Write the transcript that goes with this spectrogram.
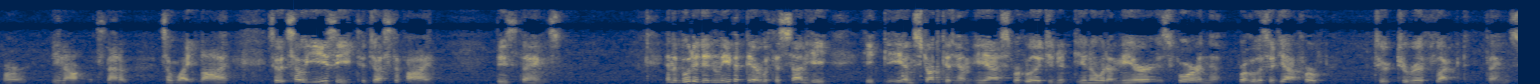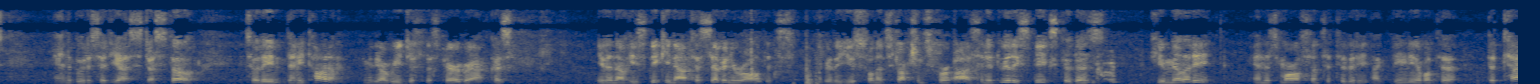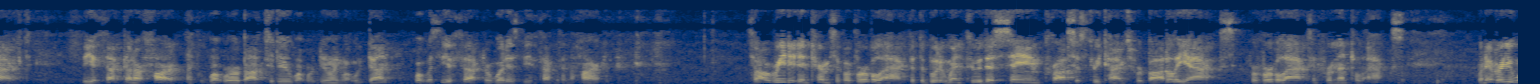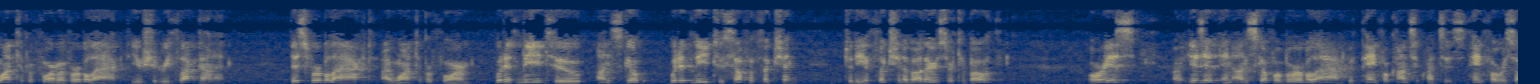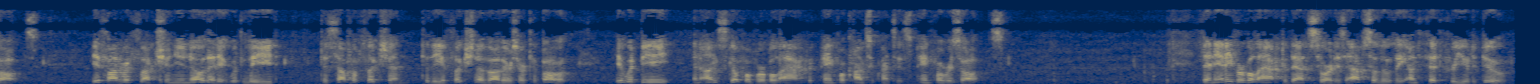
or you know, it's not a it's a white lie. So it's so easy to justify these things. And the Buddha didn't leave it there with his son. He he, he instructed him. He asked Rahula, do you, do you know what a mirror is for? And the, Rahula said, yeah, for to, to reflect things. And the Buddha said, yes, just so. So they, then he taught him. Maybe I'll read just this paragraph because even though he's speaking now to a seven-year-old, it's really useful instructions for us, and it really speaks to this humility and this moral sensitivity, like being able to detect the effect on our heart, like what we're about to do, what we're doing, what we've done. What was the effect, or what is the effect in the heart? So I'll read it in terms of a verbal act, but the Buddha went through this same process three times for bodily acts, for verbal acts, and for mental acts. Whenever you want to perform a verbal act, you should reflect on it. This verbal act I want to perform, would it lead to unskill, would it lead to self-affliction? To the affliction of others or to both? Or is Or is it an unskillful verbal act with painful consequences, painful results? If on reflection you know that it would lead to self-affliction, to the affliction of others, or to both, it would be an unskillful verbal act with painful consequences, painful results. Then any verbal act of that sort is absolutely unfit for you to do.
